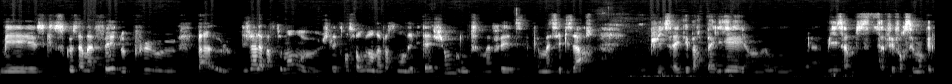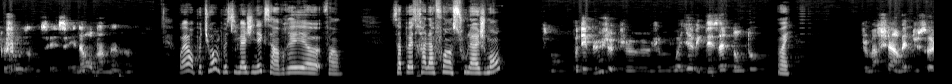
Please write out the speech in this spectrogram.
Mais ce que, ça m'a fait de plus, bah, déjà l'appartement, euh, je l'ai transformé en appartement d'habitation, donc ça m'a fait, c'est quand même assez bizarre. Et puis ça a été par palier. Hein. Oui, ça, fait forcément quelque chose. hein, c'est, énorme, hein, même. hein. Ouais, on peut, tu vois, on peut s'imaginer que c'est un vrai. euh, Enfin, ça peut être à la fois un soulagement. Au début, je, je, je me voyais avec des aides dans le dos. Ouais. Je marchais à un mètre du sol.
